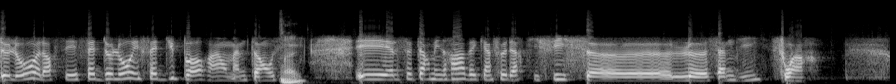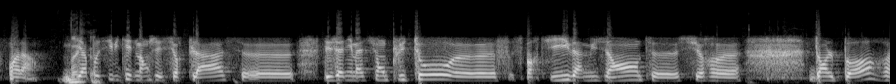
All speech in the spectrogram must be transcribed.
de l'eau. Alors c'est fête de l'eau et fête du port hein, en même temps aussi. Ouais. Et elle se terminera avec un feu d'artifice euh, le samedi soir. Voilà. Il y a possibilité de manger sur place, euh, des animations plutôt euh, sportives, amusantes euh, sur dans le port,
